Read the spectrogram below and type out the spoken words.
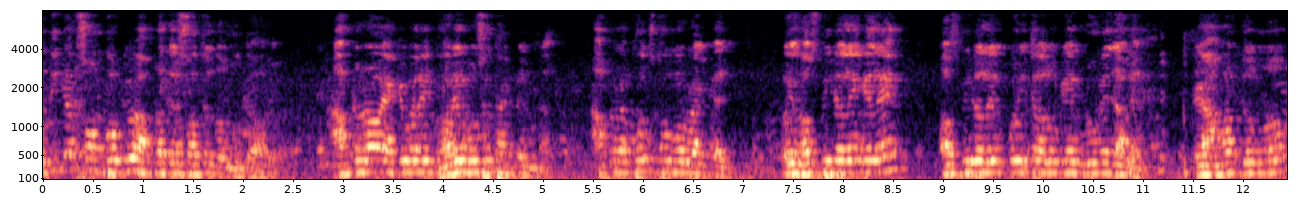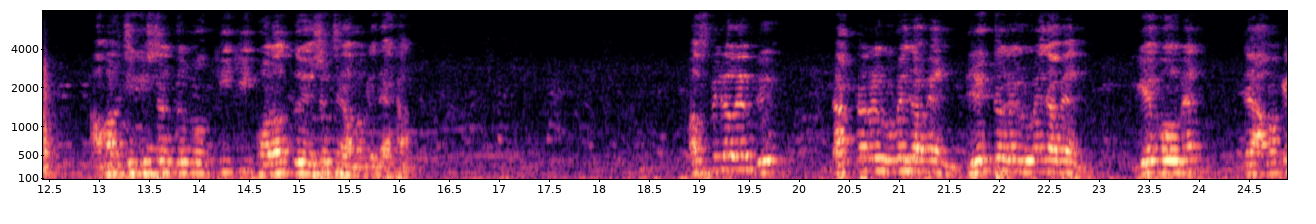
অধিকার সম্পর্কেও আপনাদের সচেতন হতে হবে। আপনারাও একেবারে ঘরে বসে থাকবেন না। আপনারা খোঁজ খবর রাখবেন। ওই হসপিটালে গেলে হসপিটালের পরিচালকের রুমে যাবেন। আমার জন্য, আমার চিকিৎসার জন্য কি কি বরাদ্দ এসেছে আমাকে দেখান। হসপিটালের ডাক্তারের রুমে যাবেন ডিরেক্টরের রুমে যাবেন। গিয়ে বলবেন যে আমাকে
